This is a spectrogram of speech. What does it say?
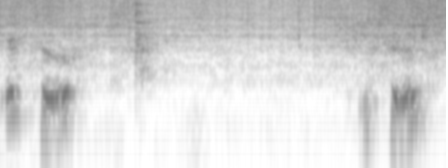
here too. Here too. It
